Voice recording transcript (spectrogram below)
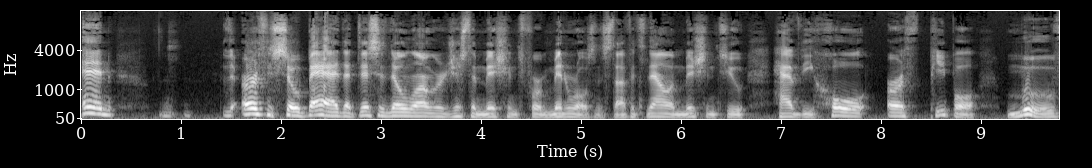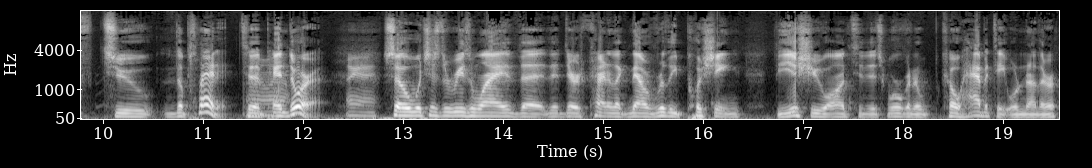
And the Earth is so bad that this is no longer just a mission for minerals and stuff. It's now a mission to have the whole Earth people move to the planet to Oh, wow. Pandora. Okay. So, which is the reason why the, the they're kind of like now really pushing the issue onto this. We're going to cohabitate one another.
